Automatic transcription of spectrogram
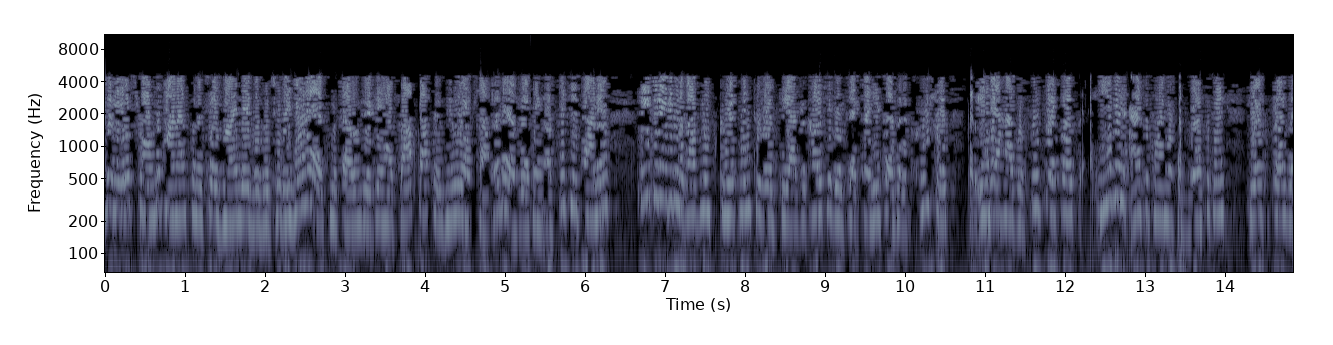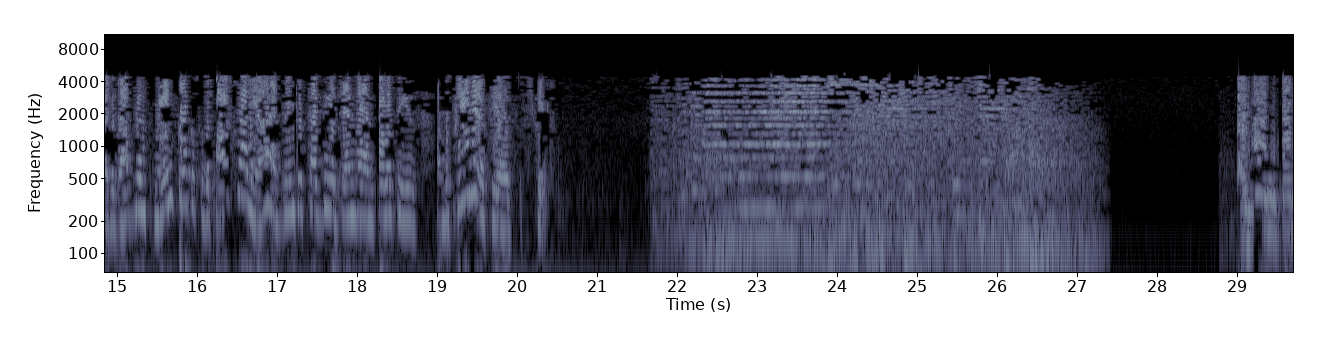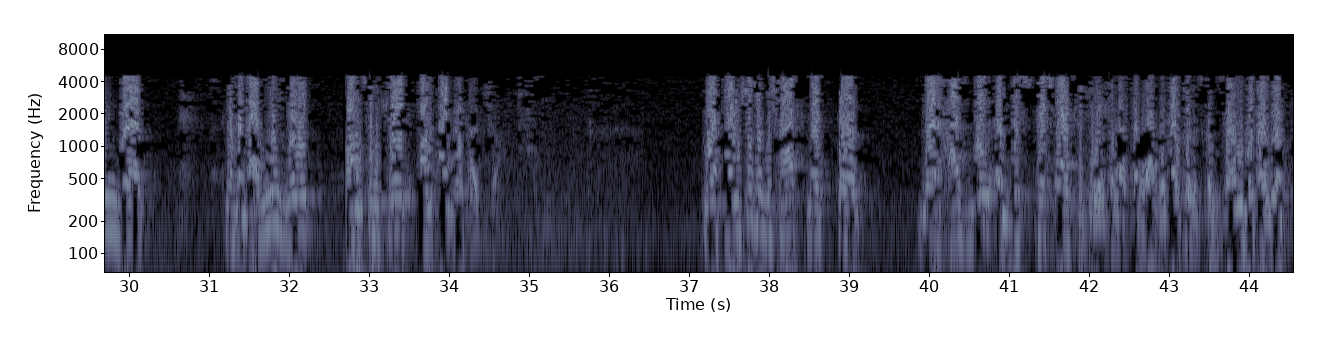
The latest from the finance minister's nine-day visit to the US, Mr. Arun Jaitley has wrapped up his New York by addressing a FICCI panel reiterating the government's commitment towards the agricultural sector. He says that it's crucial that India has a food surplus even at a time of adversity. He also says that the government's main focus for the past one year has been to set the agenda and policies of the previous years straight. I do intend that the government will concentrate on agriculture. We are conscious of the fact that uh, there has been a distress-like situation as far as agriculture is concerned because of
